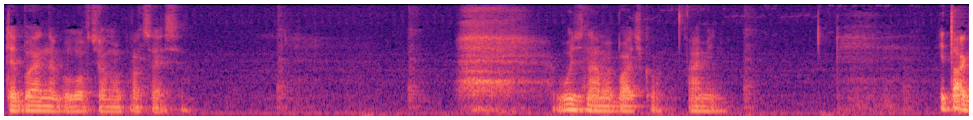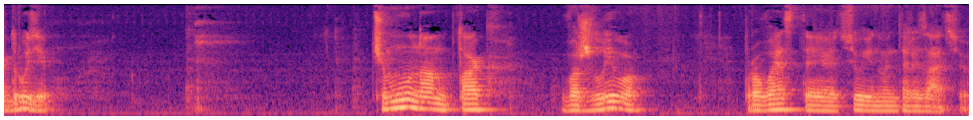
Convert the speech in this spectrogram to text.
тебе не було в цьому процесі. Будь з нами, батько. Амінь. І так, друзі. Чому нам так важливо провести цю інвентаризацію?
